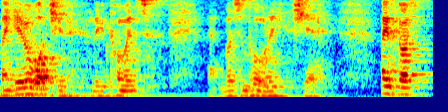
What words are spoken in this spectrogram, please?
Thank you for watching. Leave comments and most importantly, share. Thanks guys.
